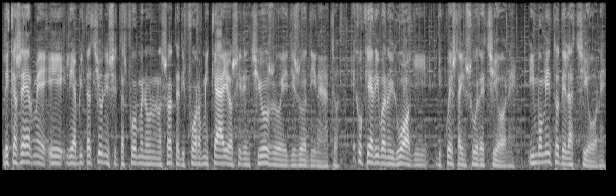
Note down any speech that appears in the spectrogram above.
Le caserme e le abitazioni si trasformano in una sorta di formicaio silenzioso e disordinato. Ecco che arrivano i luoghi di questa insurrezione il momento dell'azione.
